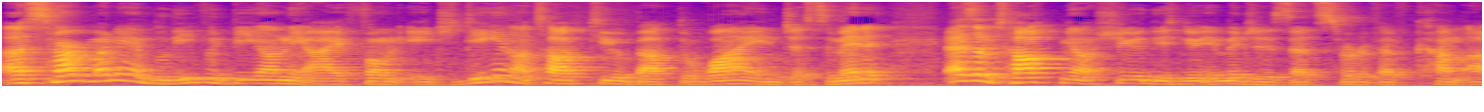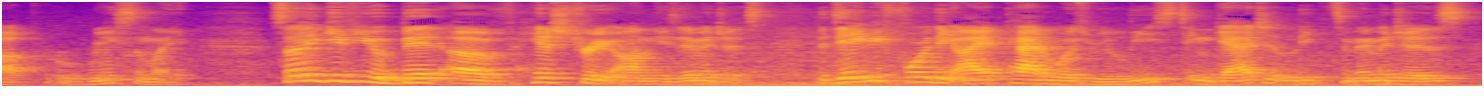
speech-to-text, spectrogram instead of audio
Uh, Smart Money, I believe, would be on the iPhone HD, and I'll talk to you about the why in just a minute. As I'm talking, I'll show you these new images that sort of have come up recently. So let me give you a bit of history on these images. The day before the iPad was released, Engadget leaked some images.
